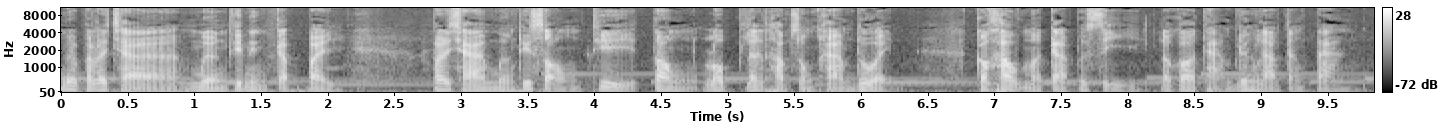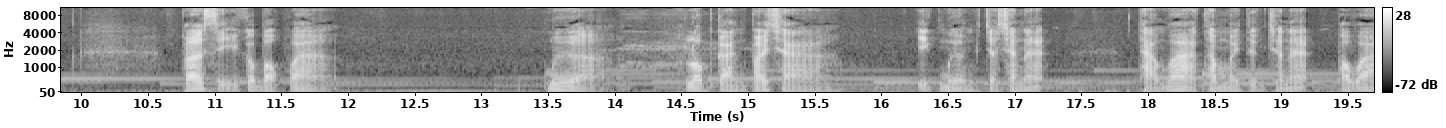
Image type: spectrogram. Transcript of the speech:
เมื่อพระราชาเมืองที่หนึ่งกลับไป พระราชาเมืองที่สองที่ต้องลบและทำสงครามด้วย ก็เข้ามากราบฤาษีแล้วก็ถามเรื่องราวต่างๆ พระฤาษีก็บอกว่า เมื่อลบกันพระราชา อีกเมืองจะชนะ ถามว่าทำไมถึงชนะ เพราะว่า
